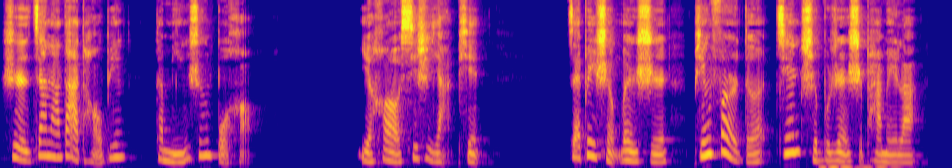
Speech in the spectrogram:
是加拿大逃兵，他名声不好，也好吸食鸦片。在被审问时，平福尔德坚持不认识帕梅拉，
